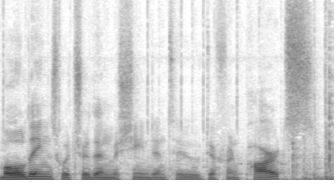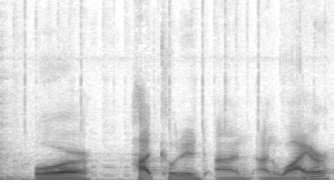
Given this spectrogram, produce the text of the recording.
moldings, which are then machined into different parts, or hot coated on, on wire.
